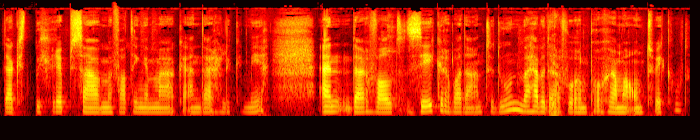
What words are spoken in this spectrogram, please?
tekstbegrip, samenvattingen maken en dergelijke meer. En daar valt zeker wat aan te doen. We hebben daarvoor een programma ontwikkeld.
